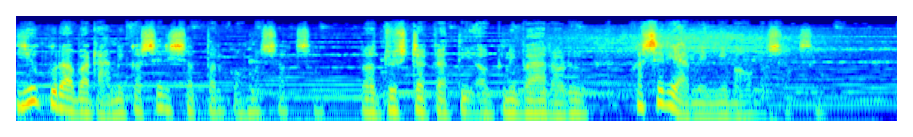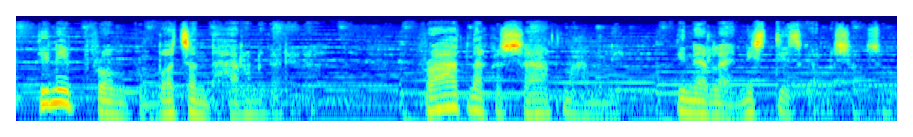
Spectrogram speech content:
यो कुराबाट हामी कसरी सतर्क हुन सक्छौँ र दुष्टका ती अग्निबारहरू कसरी हामी निभाउन सक्छौँ? तिनै प्रभुको वचन धारण गरेर प्रार्थनाको साथमा हामीले तिनीहरूलाई निस्तेज गर्न सक्छौँ।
